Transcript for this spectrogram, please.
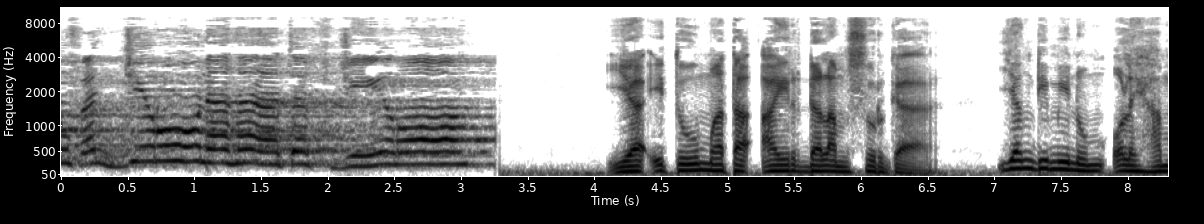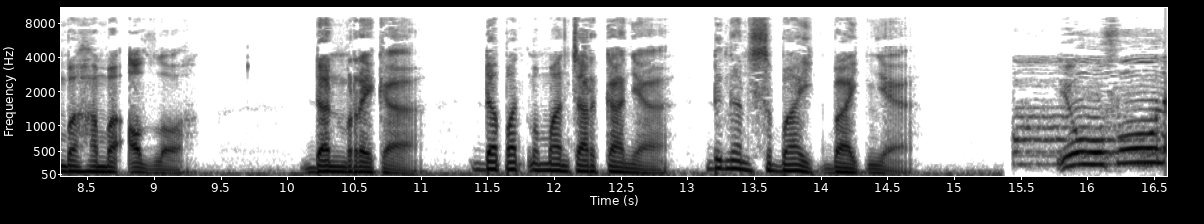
يفجرونها تفجيرا yaitu mata air dalam surga yang diminum oleh hamba-hamba Allah, dan mereka dapat memancarkannya dengan sebaik-baiknya. يوفون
